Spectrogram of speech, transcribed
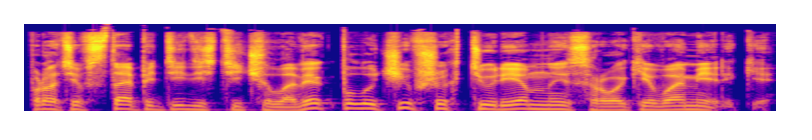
против 150 человек, получивших тюремные сроки в Америке.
